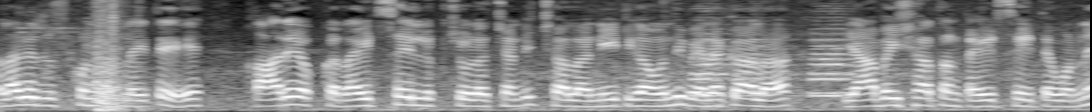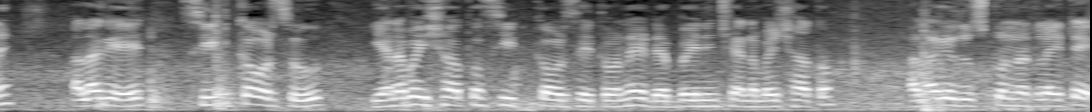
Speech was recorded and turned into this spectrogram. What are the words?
అలాగే చూసుకున్నట్లయితే కారు యొక్క రైట్ సైడ్ లుక్ చూడొచ్చండి. చాలా నీట్గా ఉంది. వెనకాల యాభై శాతం టైర్స్ అయితే ఉన్నాయి. అలాగే సీట్ కవర్స్ ఎనభై శాతం సీట్ కవర్స్ అయితే ఉన్నాయి డెబ్బై నుంచి ఎనభై శాతం. అలాగే చూసుకున్నట్లయితే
